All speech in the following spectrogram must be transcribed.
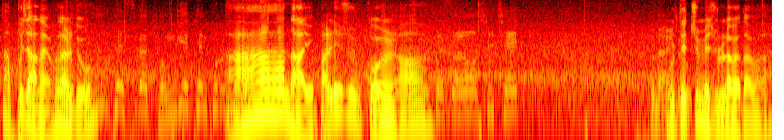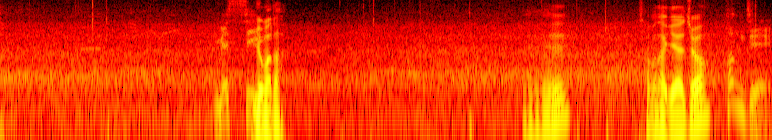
나쁘지 않아요, 호날두. 아, 나 이거 빨리 줄 걸. 아. 올 때쯤에 줄라고 다가 위험하다. 네. 차분하게 하죠. 황제,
